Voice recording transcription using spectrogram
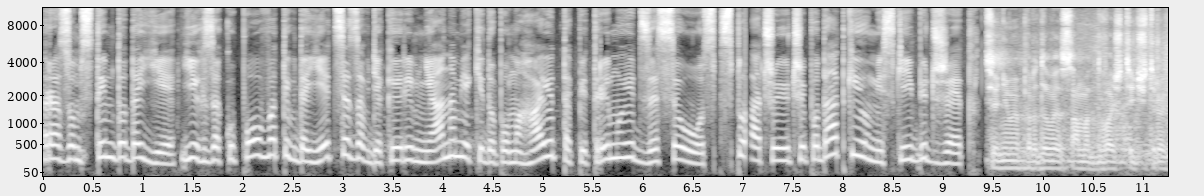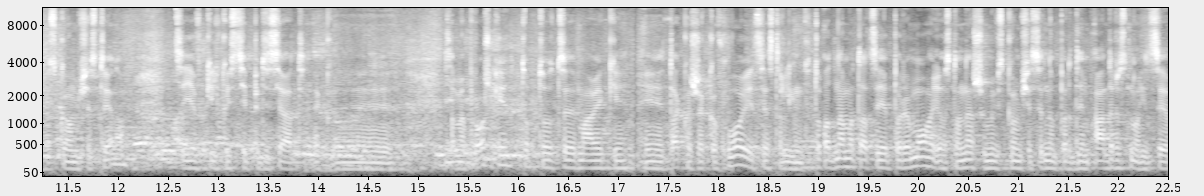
Разом з тим додає, їх закуповувати вдається завдяки рівнянам, які допомагають та підтримують ЗСО, сплачуючи податки у міський бюджет. Сьогодні ми передали саме 24 військовим частинам. Це є в кількості 50 як, е, саме прошки, тобто це мавіки, і також екофло і це Starlink. Тобто одна мета це є перемога, і основне, що ми військовим частинам передаємо адресно, і це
